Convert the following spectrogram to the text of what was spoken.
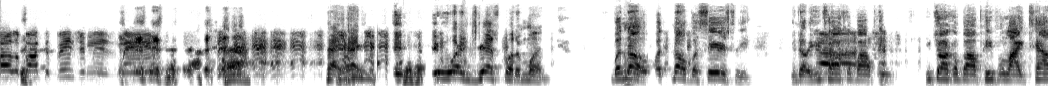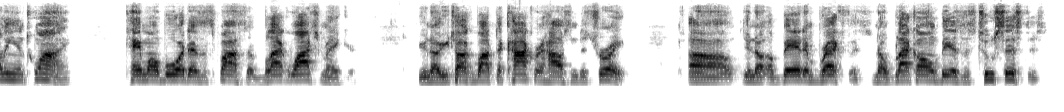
all about the Benjamins, man. hey, hey, it, it wasn't just for the money. But no, but no, but seriously, you know, you talk about you talk about people like Talley and Twine came on board as a sponsor, Black Watchmaker. You know, you talk about the Cochran House in Detroit. Uh, you know, a bed and breakfast. You know, black owned business, two sisters.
